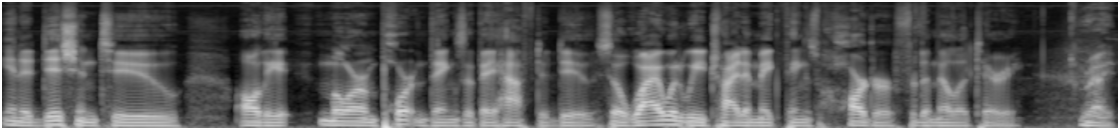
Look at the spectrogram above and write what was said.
in addition to all the more important things that they have to do. So why would we try to make things harder for the military? Right.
